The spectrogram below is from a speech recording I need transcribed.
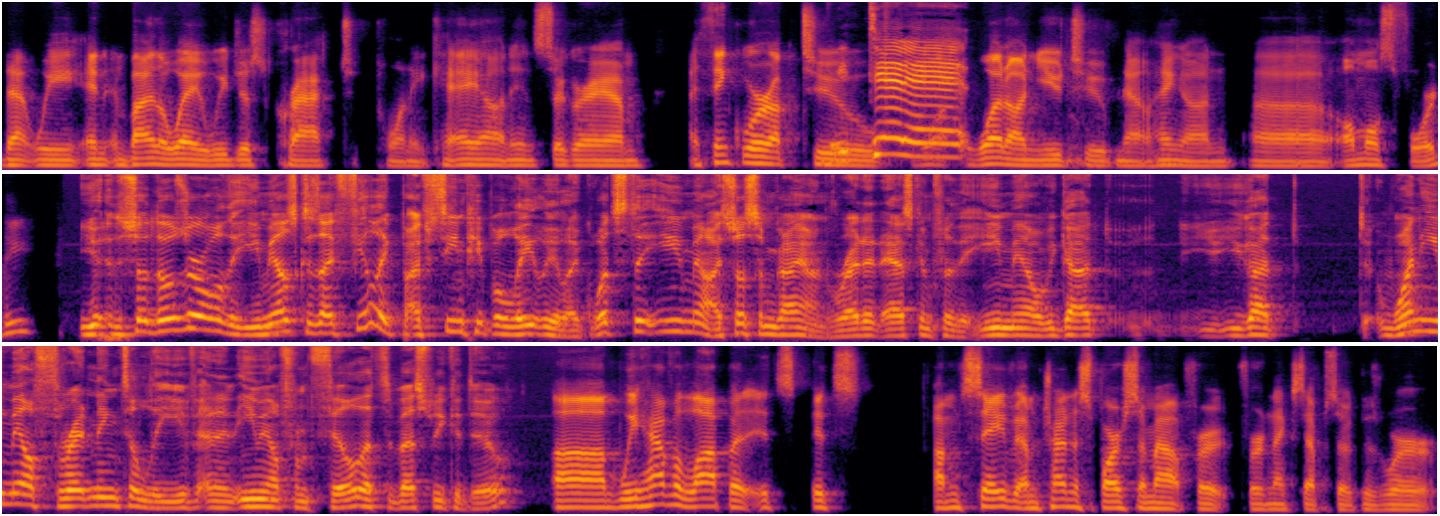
that we and, and by the way, we just cracked 20k on Instagram. I think we're up to We did What, it. what on YouTube now? Hang on, uh, almost 40. Yeah, so those are all the emails because I feel like I've seen people lately like, "What's the email?" I saw some guy on Reddit asking for the email. We got you, you got one email threatening to leave and an email from Phil. That's the best we could do. Um, we have a lot, but it's it's. I'm saving. I'm trying to sparse them out for for next episode because we're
